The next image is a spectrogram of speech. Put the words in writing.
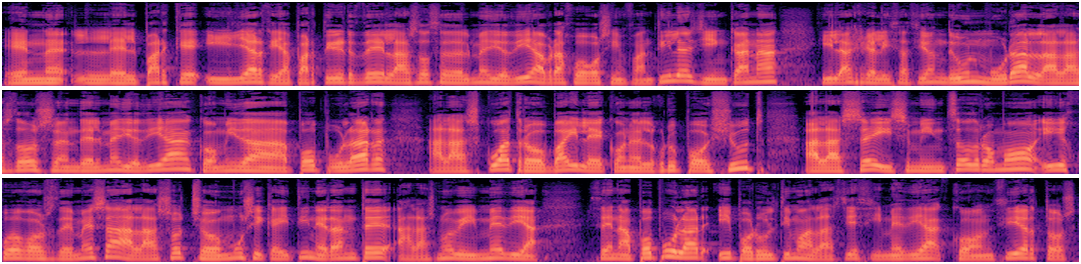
en el Parque Illargui. A partir de las 12 del mediodía habrá juegos infantiles, gincana y la realización de un mural. A las 2 del mediodía, comida popular. A las 4, baile con el grupo Shoot. A las 6, minzódromo y juegos de mesa. A las 8, música itinerante. A las 9 y media, cena popular y por último a las diez y media conciertos.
